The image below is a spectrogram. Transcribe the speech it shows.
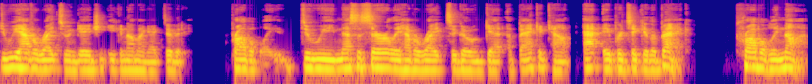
Do we have a right to engage in economic activity? Probably. Do we necessarily have a right to go and get a bank account at a particular bank? Probably not.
